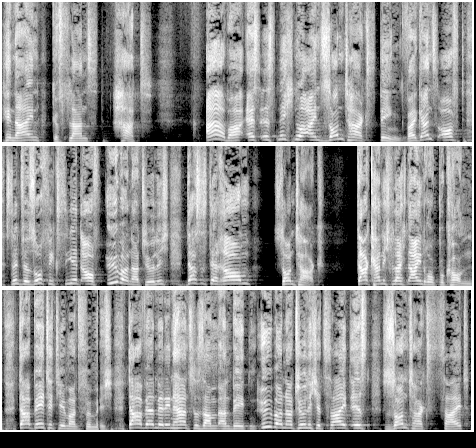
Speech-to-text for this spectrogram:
hineingepflanzt hat. Aber es ist nicht nur ein Sonntagsding, weil ganz oft sind wir so fixiert auf übernatürlich, das ist der Raum Sonntag. Da kann ich vielleicht einen Eindruck bekommen. Da betet jemand für mich. Da werden wir den Herrn zusammen anbeten. Übernatürliche Zeit ist Sonntagszeit.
